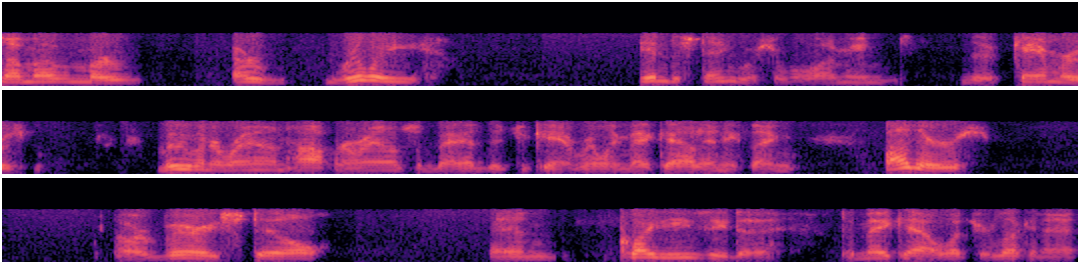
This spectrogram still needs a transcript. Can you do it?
Some of them are are really indistinguishable. I mean, the cameras moving around, hopping around so bad that you can't really make out anything. Others are very still and quite easy to to make out what you're looking at.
